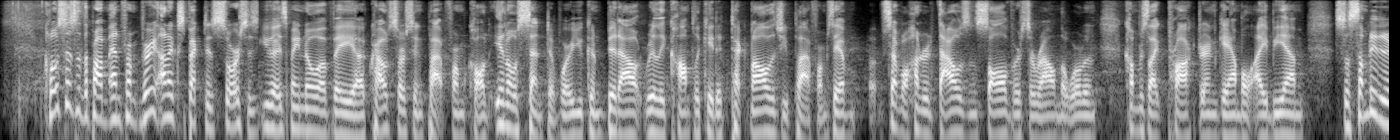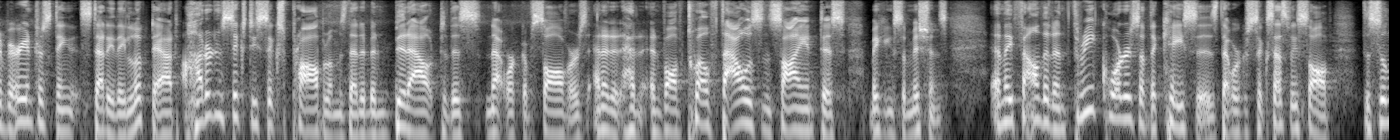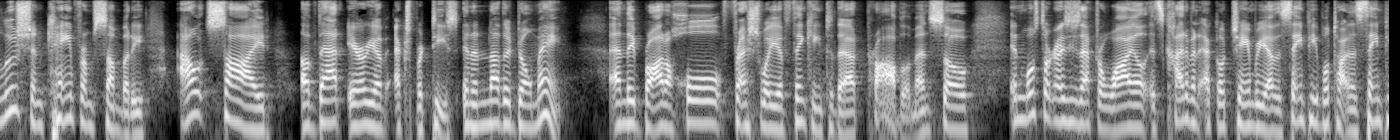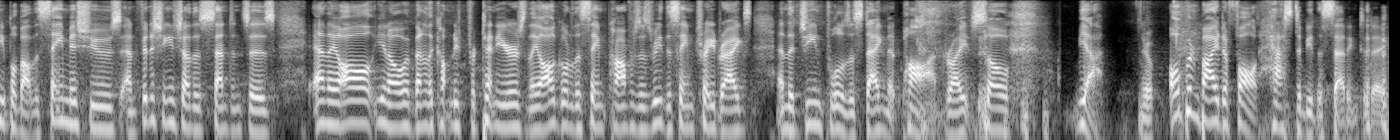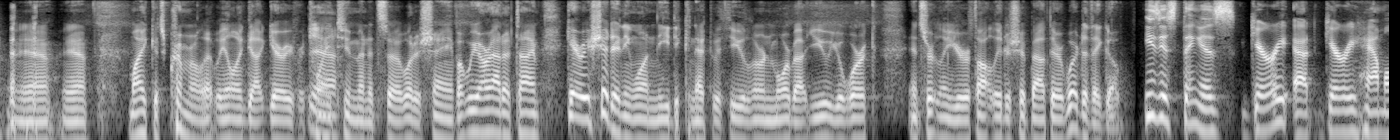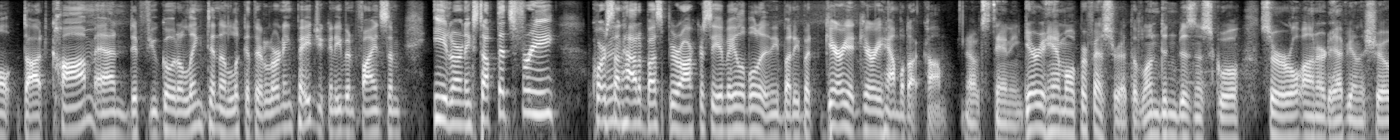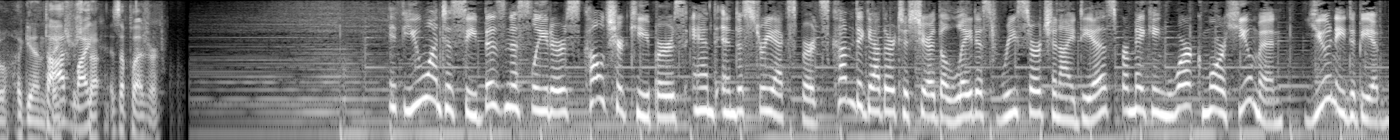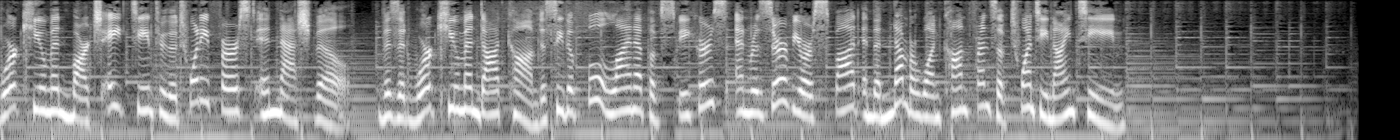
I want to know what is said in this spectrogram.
Closest to the problem and from very unexpected sources. You guys may know of a uh, crowdsourcing platform called Innocentive where you can bid out really complicated technology platforms. They have several hundred thousand solvers around the world, and companies like Procter and Gamble, IBM. So somebody did a very interesting study. They looked at 166 problems that had been bid out to this network of solvers, and it had involved 12,000 scientists making submissions. And they found that in three quarters of the cases that were successfully solved, the solution came from somebody outside of that area of expertise in another domain and they brought a whole fresh way of thinking to that problem. And so, in most organizations, after a while, it's kind of an echo chamber. You have the same people talking to the same people about the same issues and finishing each other's sentences. And they all, you know, have been in the company for 10 years and they all go to the same conferences, read the same trade rags, and the gene pool is a stagnant pond, right? So, yeah, Yep. Open by default has to be the setting today. yeah, yeah. Mike, it's criminal that we only got Gary for 22 yeah. minutes. Uh, what a shame. But we are out of time. Gary, should anyone need to connect with you, learn more about you, your work, and certainly your thought leadership out there, where do they go? Easiest thing is Gary at garyhamel.com. And if you go to LinkedIn and look at their learning page, you can even find some e learning stuff that's free of course, on how to bust bureaucracy, available to anybody, but Gary at GaryHamel.com. Outstanding. Gary Hamel, professor at the London Business School. Sir, real honor to have you on the show again. Todd, Mike, st- it's a pleasure. If you want to see business leaders, culture keepers, and industry experts come together to share the latest research and ideas for making work more human, you need to be at WorkHuman March 18th through the 21st in Nashville. Visit workhuman.com to see the full lineup of speakers and reserve your spot in the number one conference of 2019.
